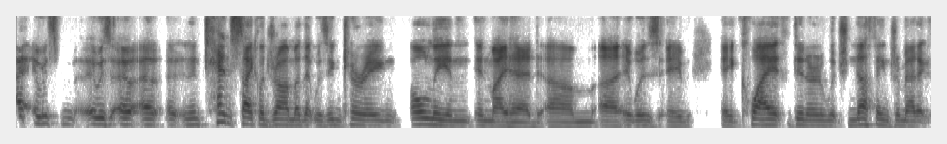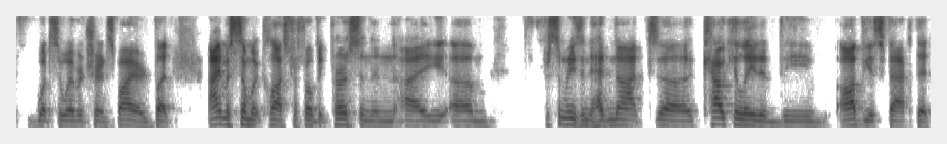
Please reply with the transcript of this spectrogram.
I, it was it was a, a, an intense psychodrama that was incurring only in in my head. Um, uh, it was a a quiet dinner in which nothing dramatic whatsoever transpired. But I'm a somewhat claustrophobic person, and I, um, for some reason, had not uh, calculated the obvious fact that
